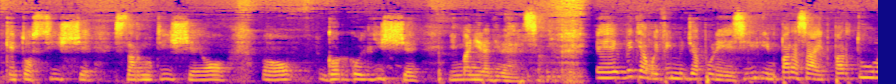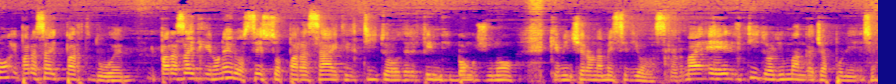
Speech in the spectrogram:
che tossisce, starnutisce o, o gorgoglisce in maniera diversa. E vediamo i film giapponesi in Parasite Part 1 e Parasite Part 2. Il Parasite che non è lo stesso Parasite, il titolo del film di Bong Joon-ho che vincerà una messe di Oscar, ma è il titolo di un manga giapponese.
